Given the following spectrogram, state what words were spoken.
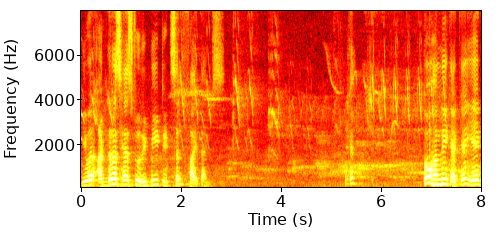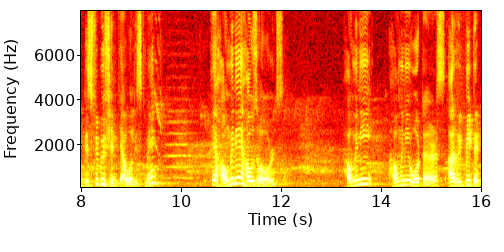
your address has to repeat itself five times. Okay? तो हमने क्या किया ये एक डिस्ट्रीब्यूशन किया वो लिस्ट में कि how many households how many how many voters are repeated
